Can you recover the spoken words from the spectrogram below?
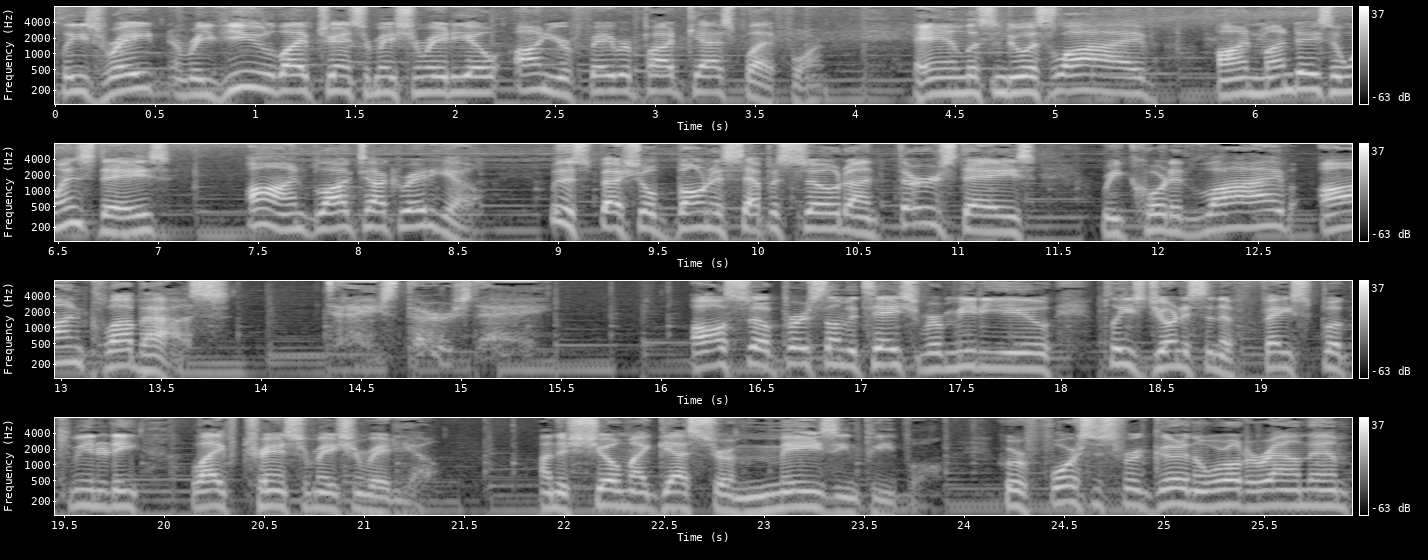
Please rate and review Life Transformation Radio on your favorite podcast platform and listen to us live on Mondays and Wednesdays on Blog Talk Radio with a special bonus episode on Thursdays recorded live on Clubhouse. Today's Thursday. Also, personal invitation from me to you. Please join us in the Facebook community, Life Transformation Radio. On the show, my guests are amazing people who are forces for good in the world around them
